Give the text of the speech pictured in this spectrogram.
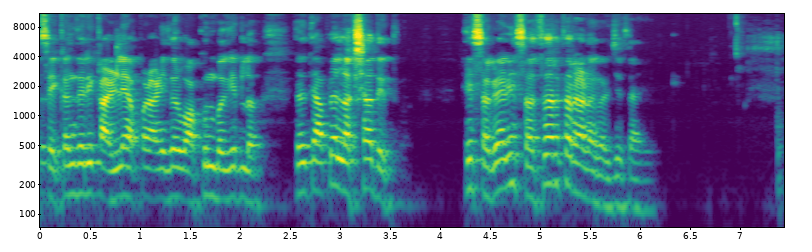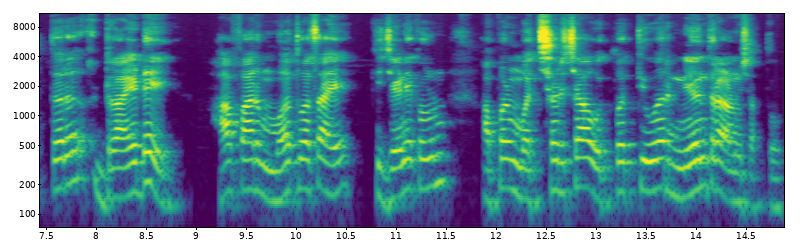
सेकंद जरी काढले आपण आणि जर वाकून बघितलं तर ते आपल्या लक्षात येतं. हे सगळ्यांनी सतर्क राहणं गरजेचं आहे. तर ड्राय डे हा फार महत्त्वाचा आहे की जेणेकरून आपण मच्छरच्या उत्पत्तीवर नियंत्रण आणू शकतो.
